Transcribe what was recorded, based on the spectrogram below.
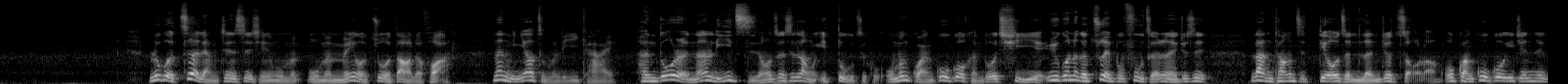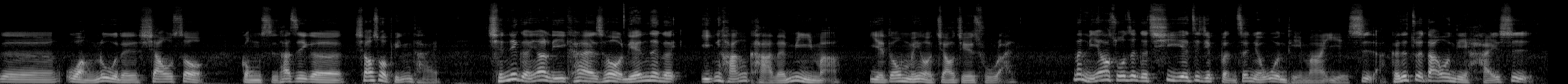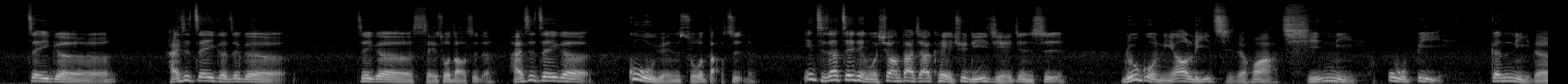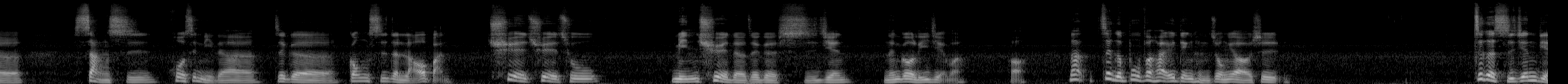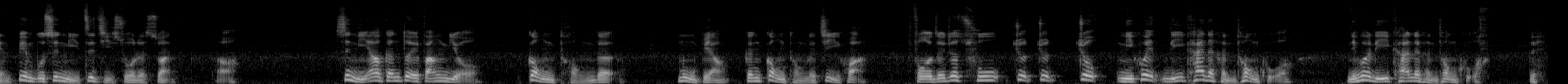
如果这两件事情我们我们没有做到的话，那你要怎么离开？很多人呢离职哦，真是让我一肚子火。我们管顾过很多企业，遇过那个最不负责任的，就是烂汤子丢着人就走了。我管顾过一间这个网络的销售公司，它是一个销售平台。前那个人要离开的时候，连那个银行卡的密码。也都没有交接出来，那你要说这个企业自己本身有问题吗？也是啊，可是最大问题还是这一个，还是这一个这个这个谁所导致的？还是这一个雇员所导致的？因此，在这一点，我希望大家可以去理解一件事：如果你要离职的话，请你务必跟你的上司或是你的这个公司的老板确确出。明确的这个时间能够理解吗？好，那这个部分还有一点很重要的是，这个时间点并不是你自己说了算，啊，是你要跟对方有共同的目标跟共同的计划，否则就出就就就你会离开的很痛苦哦，你会离开的很痛苦，对，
